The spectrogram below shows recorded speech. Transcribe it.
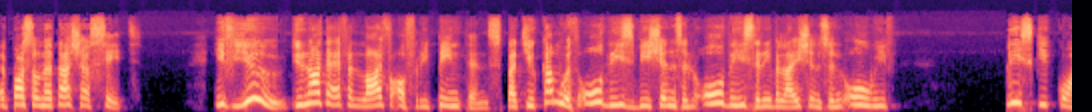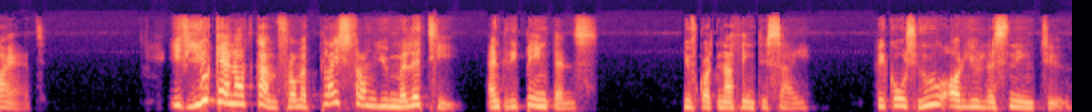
Apostle Natasha said, if you do not have a life of repentance, but you come with all these visions and all these revelations and all we've, please keep quiet. If you cannot come from a place from humility and repentance, you've got nothing to say. Because who are you listening to?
